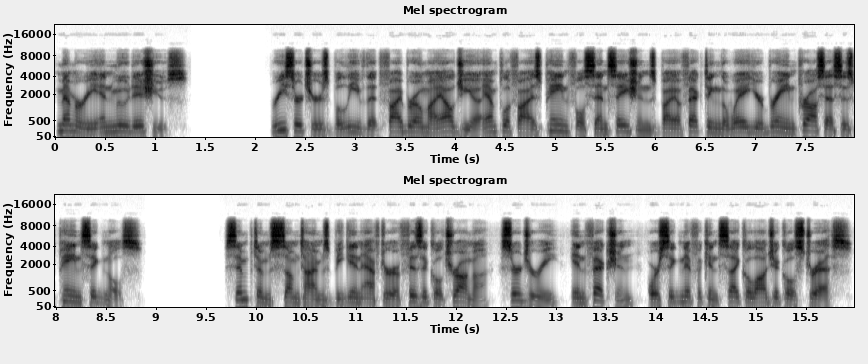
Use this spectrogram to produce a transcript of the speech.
memory and mood issues. Researchers believe that fibromyalgia amplifies painful sensations by affecting the way your brain processes pain signals. Symptoms sometimes begin after a physical trauma, surgery, infection, or significant psychological stress.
